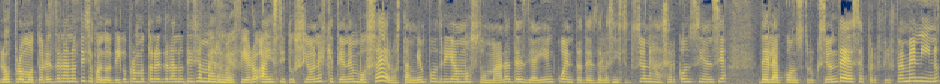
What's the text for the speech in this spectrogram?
los promotores de la noticia, cuando digo promotores de la noticia me refiero a instituciones que tienen voceros. También podríamos tomar desde ahí en cuenta, desde las instituciones, hacer conciencia de la construcción de ese perfil femenino,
